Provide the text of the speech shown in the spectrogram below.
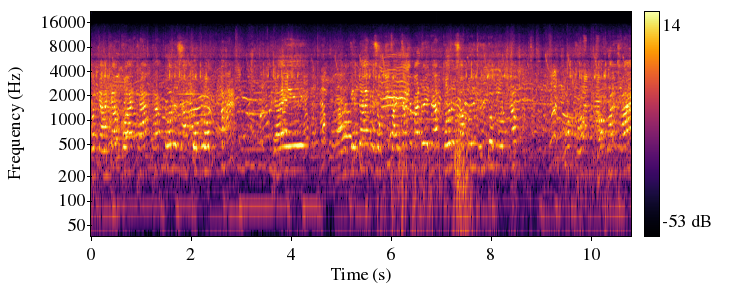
ประกาศครับควานช้างครับโทรศัพท์ตกหล่นครับใครเอ่อเก็บได้ประส่งที่ฝ่ายประชาสัมพันธ์ด้วยครับโทรศัพท์มือถือตกหล่นครับของของของควานช้าง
